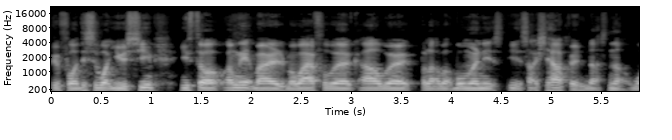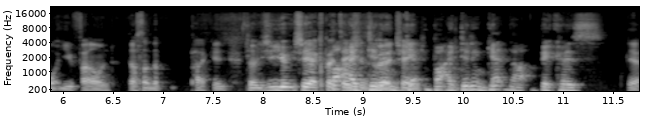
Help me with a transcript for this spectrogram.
before. This is what you assume. You thought I'm gonna get married, my wife will work, I'll work, blah blah. But when it's it's actually happened, that's not what you found. That's not the package. So you see but I expectations didn't changed. get, but I didn't get that because Yeah.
